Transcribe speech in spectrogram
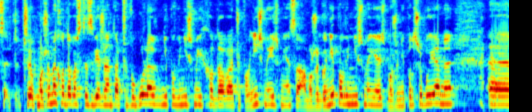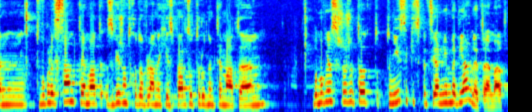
czy, czy, możemy hodować te zwierzęta, czy w ogóle nie powinniśmy ich hodować, czy powinniśmy jeść mięso, a może go nie powinniśmy jeść, może nie potrzebujemy. to w ogóle sam temat zwierząt hodowlanych jest bardzo trudnym tematem. Bo mówiąc szczerze, to, to, to, nie jest jakiś specjalnie medialny temat.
